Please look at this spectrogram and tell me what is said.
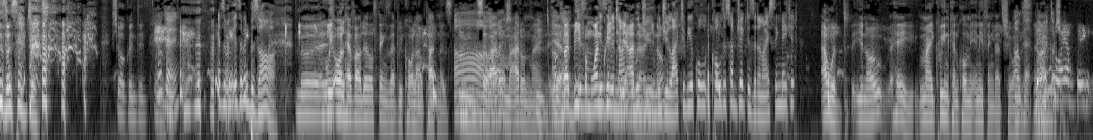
is a subject. Sure, Quentin. Okay. it's, a, it's a bit bizarre. No, We all have our little things that we call our partners. Ah, mm, so I don't, right. I don't mind. Okay. Yeah. But be from one is queen a to the other, Would you, you know? would you like to be a cold, colder subject? Is it a nice thing, naked? I would, you know, hey, my queen can call me anything that she wants. Okay. The All right, reason why I'm saying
